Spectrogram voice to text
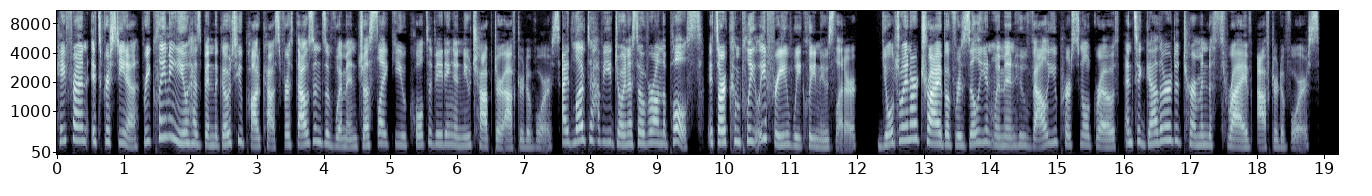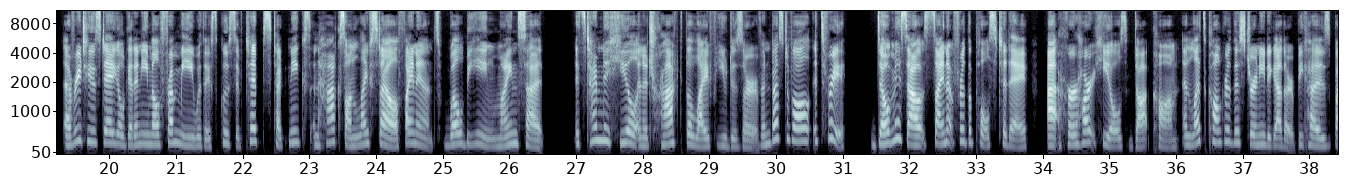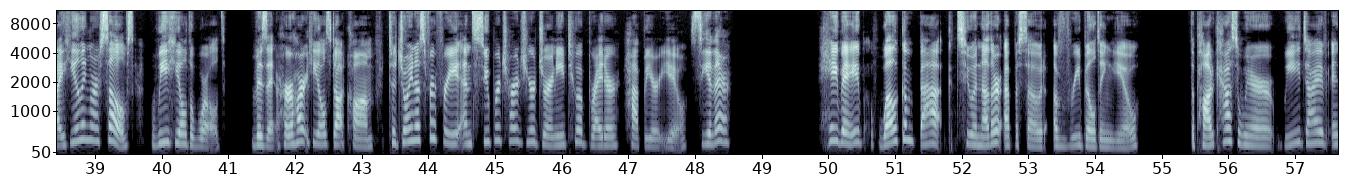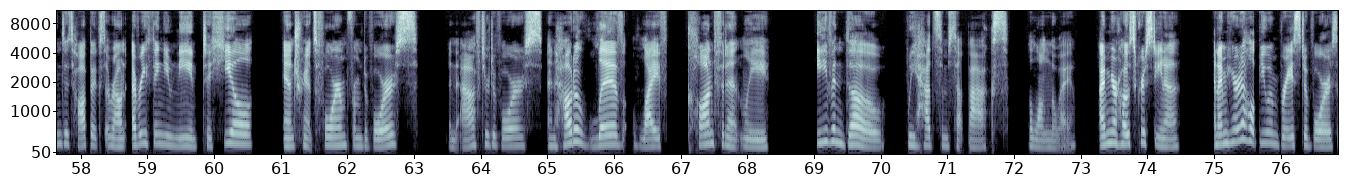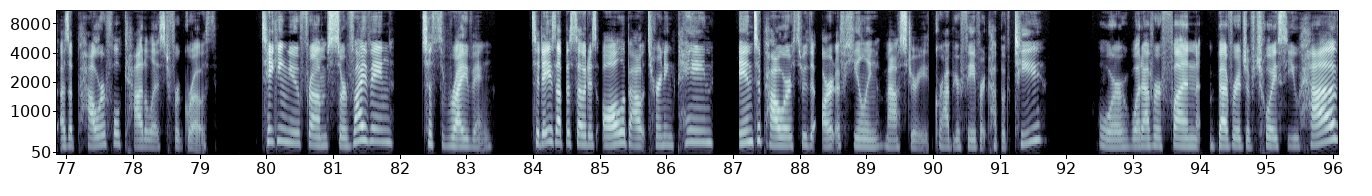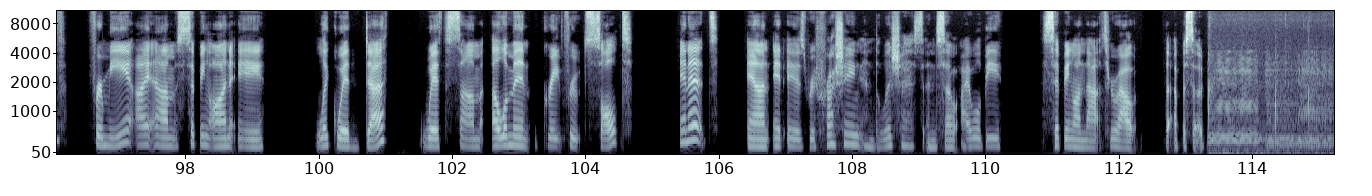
Hey, friend, it's Christina. Reclaiming You has been the go to podcast for thousands of women just like you cultivating a new chapter after divorce. I'd love to have you join us over on The Pulse. It's our completely free weekly newsletter. You'll join our tribe of resilient women who value personal growth and together are determined to thrive after divorce. Every Tuesday, you'll get an email from me with exclusive tips, techniques, and hacks on lifestyle, finance, well being, mindset it's time to heal and attract the life you deserve. And best of all, it's free. Don't miss out. Sign up for the Pulse today at herheartheals.com and let's conquer this journey together because by healing ourselves, we heal the world. Visit herheartheals.com to join us for free and supercharge your journey to a brighter, happier you. See you there. Hey, babe, welcome back to another episode of Rebuilding You the podcast where we dive into topics around everything you need to heal and transform from divorce and after divorce, and how to live life confidently, even though we had some setbacks along the way. I'm your host, Christina, and I'm here to help you embrace divorce as a powerful catalyst for growth, taking you from surviving to thriving Today's episode is all about turning pain into power through the art of healing mastery. Grab your favorite cup of tea or whatever fun beverage of choice you have. For me, I am sipping on a liquid death with some LMNT grapefruit salt in it. And it is refreshing and delicious. And so I will be sipping on that throughout the episode.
